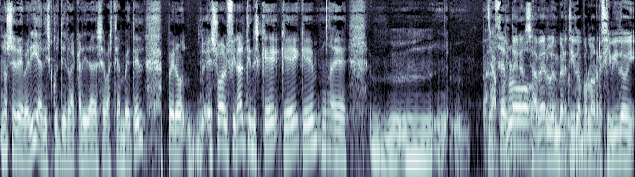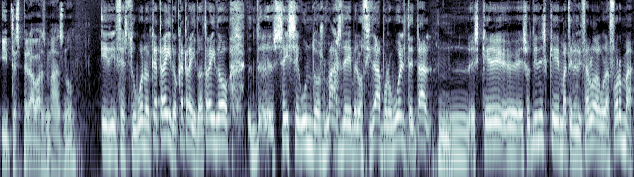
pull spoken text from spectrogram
no se debería discutir la calidad de Sebastián Vettel, pero eso al final tienes que, que, eh, mm, hacerlo. saberlo invertido por lo recibido y, te esperabas más, ¿no? y dices tú, bueno, ¿qué ha traído? ¿Qué ha traído? Ha traído seis segundos más de velocidad por vuelta y tal. Mm, es que eh, eso tienes que materializarlo de alguna forma.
